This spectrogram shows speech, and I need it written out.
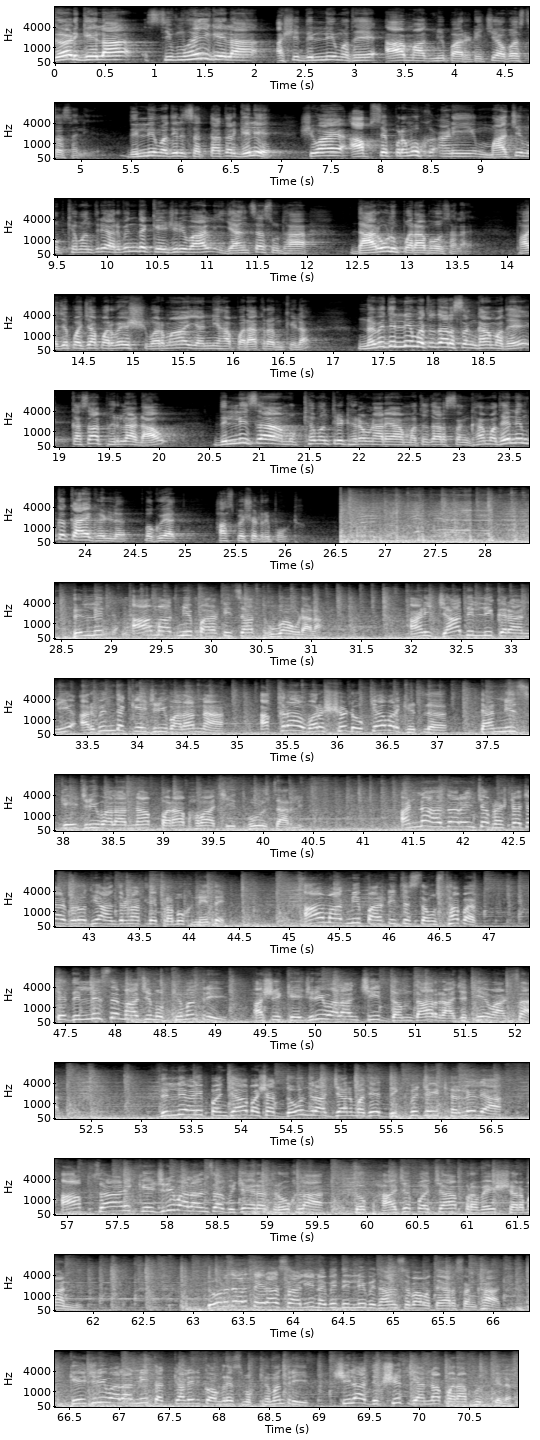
गड गेला सिंहही गेला अशी दिल्लीमध्ये आम आदमी पार्टीची अवस्था झाली आहे. दिल्लीमधील सत्ता तर गेली आहे शिवाय आपचे प्रमुख आणि माजी मुख्यमंत्री अरविंद केजरीवाल यांचा सुद्धा दारुण पराभव झाला आहे भाजपच्या परवेश वर्मा यांनी हा पराक्रम केला. नवी दिल्ली मतदारसंघामध्ये कसा फिरला डाव? दिल्लीचा मुख्यमंत्री ठरवणाऱ्या मतदारसंघामध्ये नेमकं काय घडलं? बघूयात हा स्पेशल रिपोर्ट दिल्लीत आम आदमी पार्टीचा धुव्वा उडाला. आणि ज्या दिल्लीकरांनी अरविंद केजरीवालांना अकरा वर्ष डोक्यावर घेतलं त्यांनीच केजरीवालांना पराभवाची धूळ चारली. अण्णा हजारेंच्या भ्रष्टाचार विरोधी आंदोलनातले प्रमुख नेते आम आदमी पार्टीचे संस्थापक ते दिल्लीचे माजी मुख्यमंत्री अशी केजरीवालांची दमदार राजकीय वाटचाल. दिल्ली आणि पंजाब अशा दोन राज्यांमध्ये दिग्विजयी ठरलेल्या आपचा आणि केजरीवालांचा विजयरथ रोखला तो भाजपच्या प्रवेश शर्मांनी. दोन हजार तेरा साली नवी दिल्ली विधानसभा मतदारसंघात केजरीवालांनी तत्कालीन काँग्रेस मुख्यमंत्री शीला दीक्षित यांना पराभूत केलं.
